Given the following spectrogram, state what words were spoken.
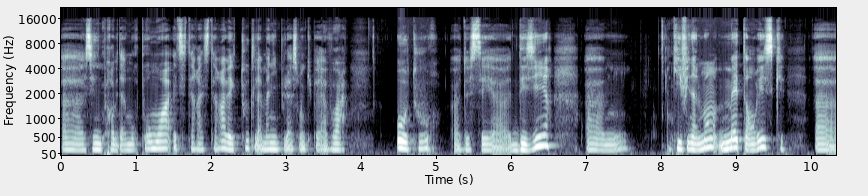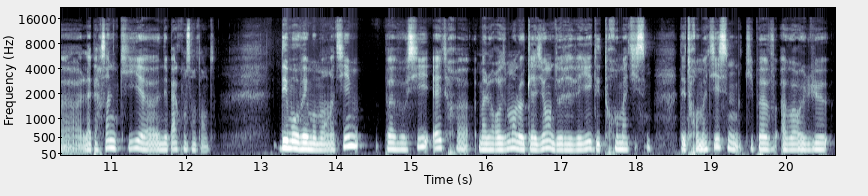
c'est une preuve d'amour pour moi, etc., etc., avec toute la manipulation qu'il peut y avoir autour de ces désirs qui finalement mettent en risque la personne qui n'est pas consentante. Des mauvais moments intimes peuvent aussi être malheureusement l'occasion de réveiller des traumatismes. Des traumatismes qui peuvent avoir eu lieu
